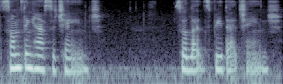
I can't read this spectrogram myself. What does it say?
Something has to change. So let's be that change.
